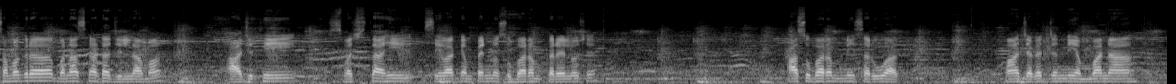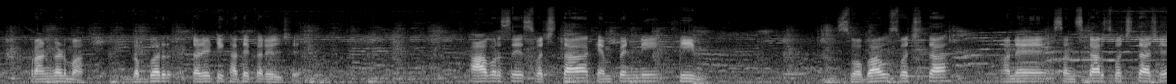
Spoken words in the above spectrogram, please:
સમગ્ર બનાસકાંઠા જિલ્લામાં આજથી સ્વચ્છતા હી સેવા કેમ્પેનનો શુભારંભ કરેલો છે. આ શુભારંભની શરૂઆતમાં જગતજનની અંબાના પ્રાંગણમાં ગબ્બર તળેટી ખાતે કરેલ છે. આ વર્ષે સ્વચ્છતા કેમ્પેનની થીમ સ્વભાવ સ્વચ્છતા અને સંસ્કાર સ્વચ્છતા છે.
